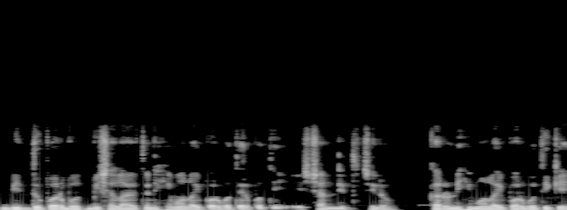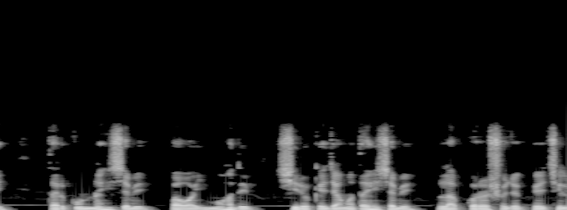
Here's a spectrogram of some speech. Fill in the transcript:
বিদ্য পর্বত বিশাল আয়তন হিমালয় পর্বতের প্রতি ঈর্ষান্বিত ছিল, কারণ হিমালয় পর্বতীকে তার কন্যা হিসেবে পাওয়াই মহাদেব শিরকে জামাতা হিসেবে লাভ করার সুযোগ পেয়েছিল।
